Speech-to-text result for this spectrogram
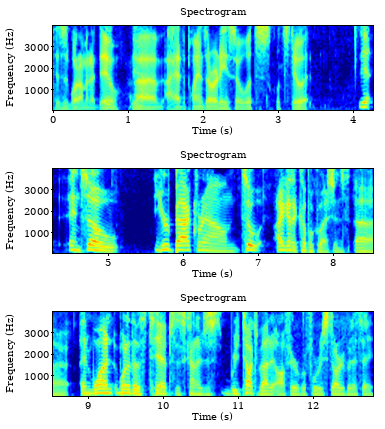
this is what I'm going to do." Yeah. Uh, I had the plans already, so let's let's do it. yeah. And so your background. So I got a couple questions, uh, and one one of those tips is kind of just we talked about it off here before we started, but I say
